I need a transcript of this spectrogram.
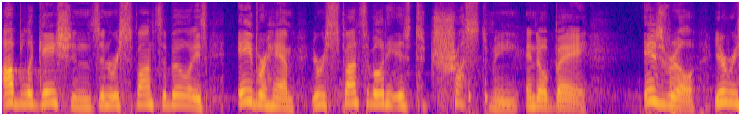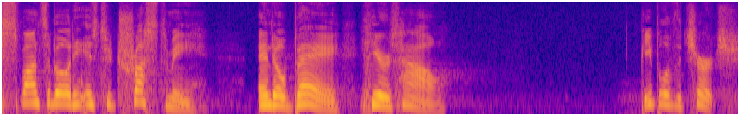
obligations and responsibilities. Abraham, your responsibility is to trust me and obey. Israel, your responsibility is to trust me and obey. Here's how. People of the church,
